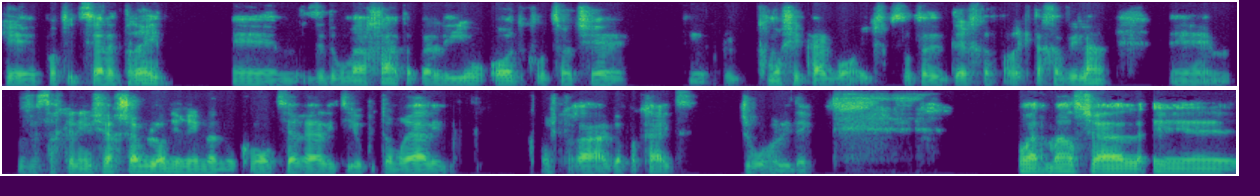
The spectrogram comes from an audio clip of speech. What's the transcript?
כפוטנציאל ל trade. זה דוגמה אחת, אבל יהיו עוד קבוצות שכמו שיקגו יחפשו את הדרך לפרק את החבילה, ושחקנים שעכשיו לא נראים לנו כמו אופציה ריאלית, יהיו פתאום ריאליים, כמו שקרה אגב בקיץ, ג'רו הולידיי. אוהד מרס שאל אה,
